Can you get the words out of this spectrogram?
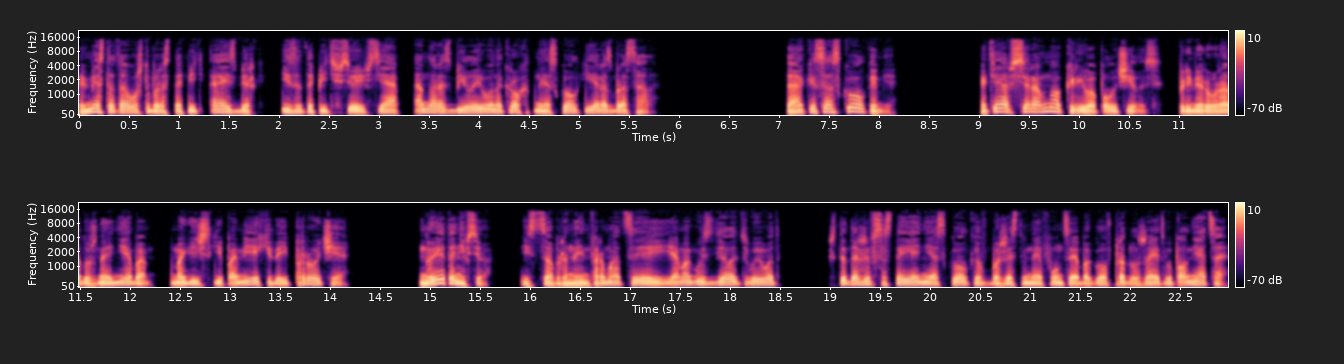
Вместо того, чтобы растопить айсберг и затопить все и вся, она разбила его на крохотные осколки и разбросала. Так и с осколками. Хотя все равно криво получилось. К примеру, радужное небо, магические помехи, да и прочее. Но это не все. Из собранной информации я могу сделать вывод, что даже в состоянии осколков божественная функция богов продолжает выполняться.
